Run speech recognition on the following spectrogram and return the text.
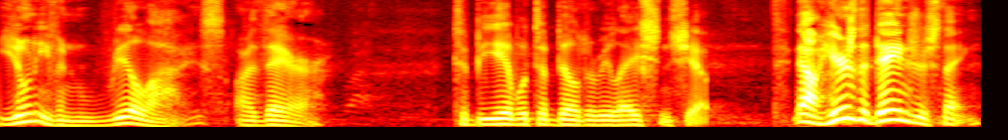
you don't even realize are there to be able to build a relationship. Now, here's the dangerous thing.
